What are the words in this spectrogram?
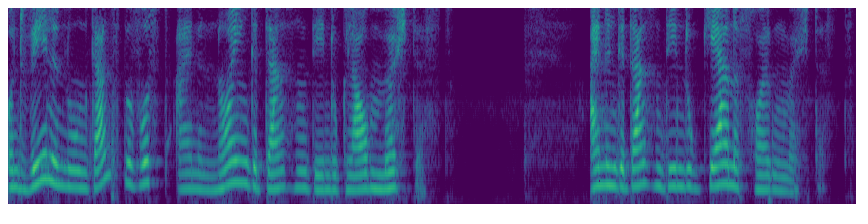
Und wähle nun ganz bewusst einen neuen Gedanken, den du glauben möchtest. Einen Gedanken, den du gerne folgen möchtest.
